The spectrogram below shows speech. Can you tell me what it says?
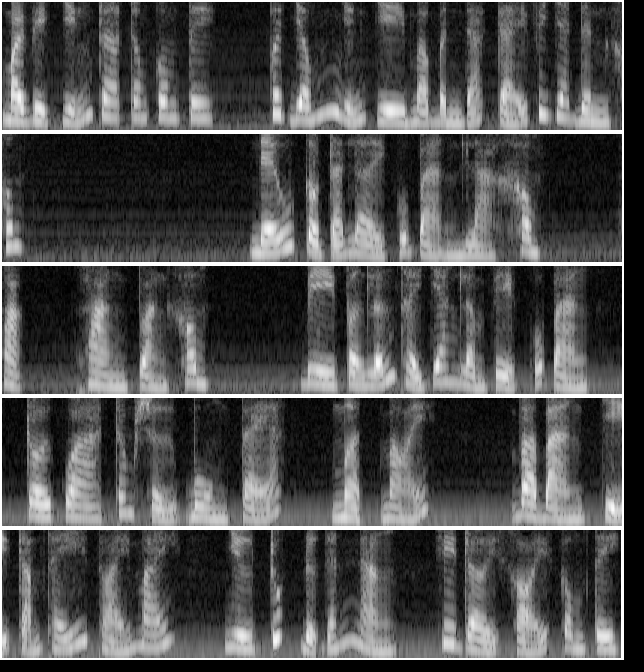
Mọi việc diễn ra trong công ty có giống những gì mà mình đã kể với gia đình không? Nếu câu trả lời của bạn là không hoặc hoàn toàn không vì phần lớn thời gian làm việc của bạn trôi qua trong sự buồn tẻ, mệt mỏi và bạn chỉ cảm thấy thoải mái như trút được gánh nặng khi rời khỏi công ty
